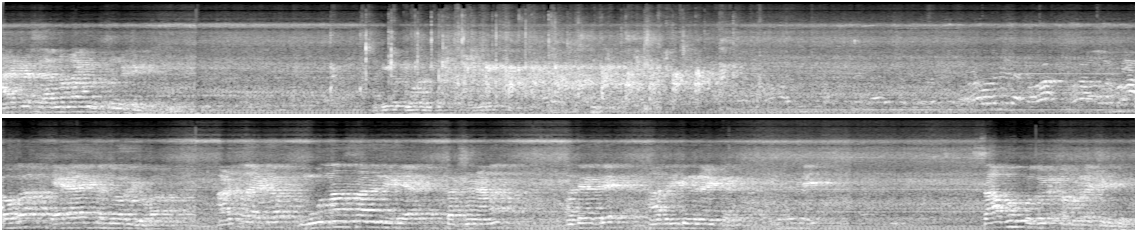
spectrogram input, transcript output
ആരുടെ സാധാരണമായി പ്രസിഡന്റ് ക്ഷണിക്കും അധികം കൂടുണ്ട് തുക ഏഴായിരത്തി അഞ്ഞൂറ് രൂപ. അടുത്തതായിട്ട് മൂന്നാം സ്ഥാനം നേടിയ കർഷകനാണ് അദ്ദേഹത്തെ ആദരിക്കുന്നതിനായിട്ട് സാബു പൊതുവിൽ നമ്മളെ ക്ഷണിക്കുന്നു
